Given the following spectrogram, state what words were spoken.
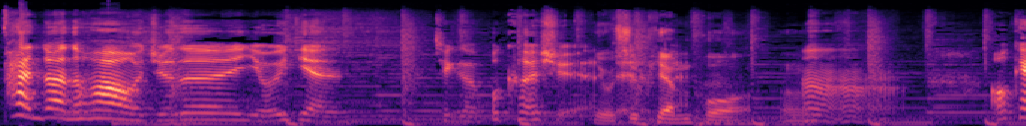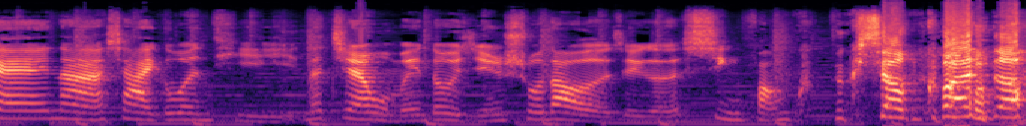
判断的话，我觉得有一点这个不科学，有些偏颇。嗯嗯嗯。OK，那下一个问题，那既然我们都已经说到了这个性方相关的，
